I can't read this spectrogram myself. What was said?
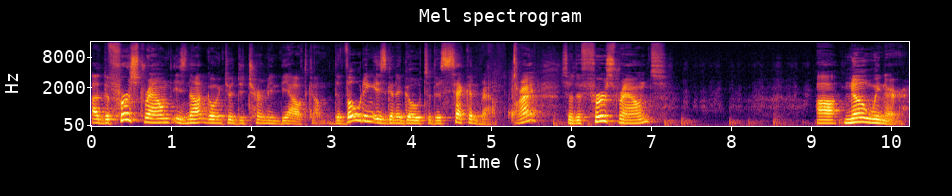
uh, the first round is not going to determine the outcome. The voting is going to go to the second round. All right? So the first round, uh, no winner.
